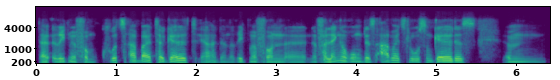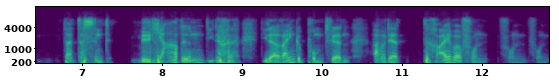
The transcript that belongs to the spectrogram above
Da reden wir vom Kurzarbeitergeld, ja, dann reden wir von äh, einer Verlängerung des Arbeitslosengeldes. Ähm, da, das sind Milliarden, die da, die da reingepumpt werden. Aber der Treiber von, von, von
